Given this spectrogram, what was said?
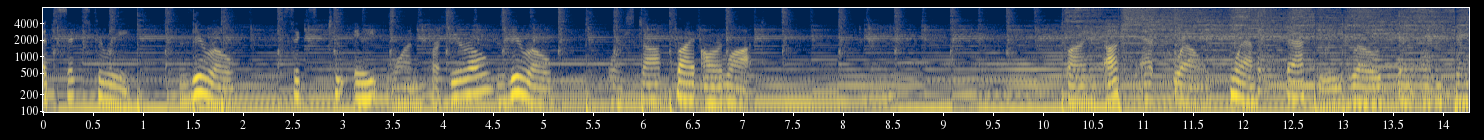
at 630-628-1400 or stop by our lot. Find us at 12 West Factory Road in Addison,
